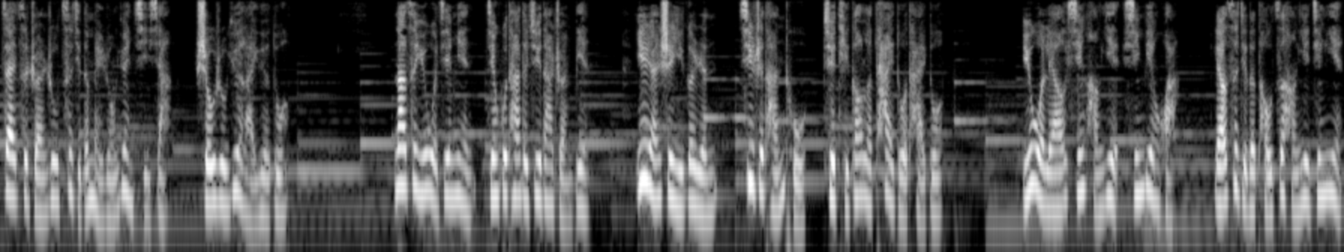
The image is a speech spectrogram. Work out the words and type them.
再次转入自己的美容院旗下，收入越来越多。那次与我见面，惊呼他的巨大转变，依然是一个人，气质谈吐。却提高了太多太多。与我聊新行业新变化，聊自己的投资行业经验，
